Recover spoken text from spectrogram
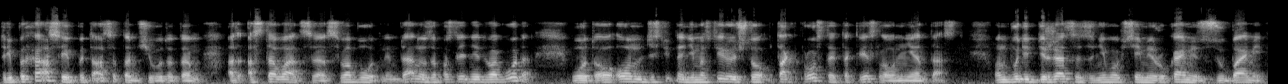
трепыхался и пытался там чего-то там оставаться свободным, да, но за последние два года вот он действительно демонстрирует, что так просто это кресло он не отдаст. Он будет держаться за него всеми руками, зубами,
